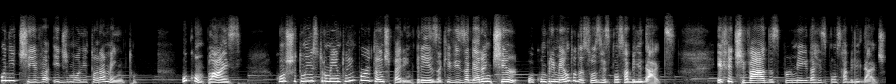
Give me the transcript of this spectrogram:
punitiva e de monitoramento. O compliance constitui um instrumento importante para a empresa que visa garantir o cumprimento das suas responsabilidades, efetivadas por meio da responsabilidade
